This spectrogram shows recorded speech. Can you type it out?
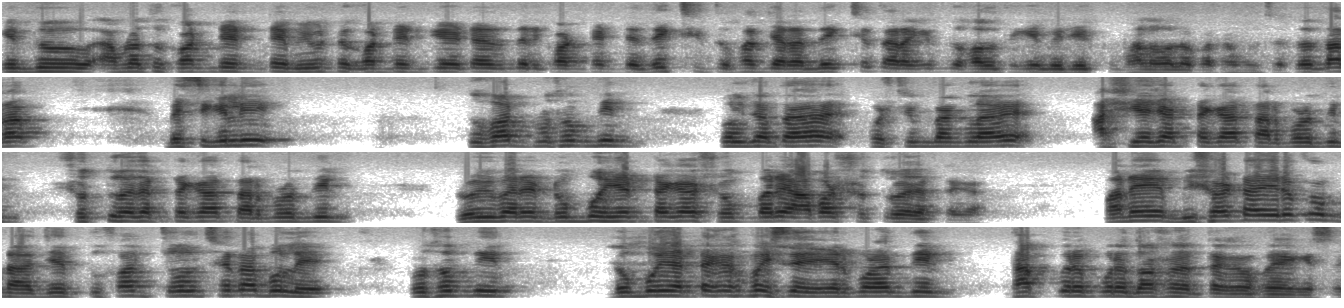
কিন্তু আমরা তো কন্টেন্টে বিভিন্ন কন্টেন্ট ক্রিয়েটারদের কন্টেন্টে দেখছি, তুফান যারা দেখছে তারা কিন্তু হল থেকে বেরিয়ে খুব ভালো ভালো কথা বলছে। তো তারা বেসিক্যালি তুফান প্রথম দিন কলকাতায় পশ্চিম বাংলায় আশি হাজার টাকা, তারপরের দিন সত্তর হাজার টাকা, তারপরের দিন রবিবারে নব্বই হাজার টাকা, সোমবারে আবার সত্তর হাজার টাকা। মানে বিষয়টা এরকম না যে তুফান চলছে না বলে প্রথম দিন নব্বই হাজার টাকা পাইছে এরপরের দিন ধাপ করে পরে দশ হাজার টাকা হয়ে গেছে।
